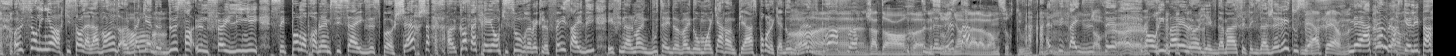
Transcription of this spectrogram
un surligneur qui sent la lavande. Un Ah. paquet de 201 feuilles lignées. C'est pas mon problème si ça existe pas. Cherche. Un coffre à crayon qui s'ouvre avec le Face ID. Et finalement, une bouteille de vin d'au moins 40 pièces pour le cadeau de Noël du prof. Ah, J'adore. euh, Le surligneur hein? à la lavande, surtout. Ah, si ça Hmm, existait. On rit bien, là. Il y a évidemment, c'est exagéré, tout ça. Mais à peine. Mais à peine, À peine. parce que les parents,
